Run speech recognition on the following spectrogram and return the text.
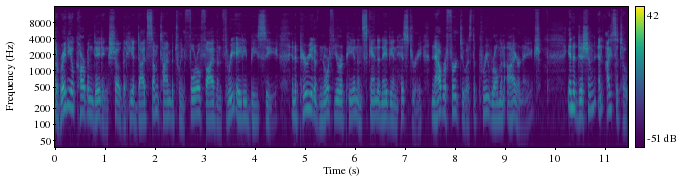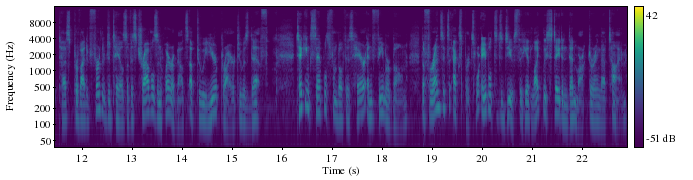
The radiocarbon dating showed that he had died sometime between 405 and 380 BC, in a period of North European and Scandinavian history now referred to as the pre Roman Iron Age. In addition, an isotope test provided further details of his travels and whereabouts up to a year prior to his death. Taking samples from both his hair and femur bone, the forensics experts were able to deduce that he had likely stayed in Denmark during that time,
